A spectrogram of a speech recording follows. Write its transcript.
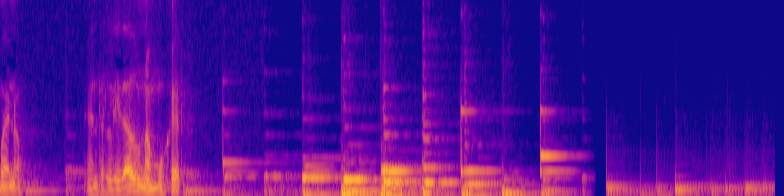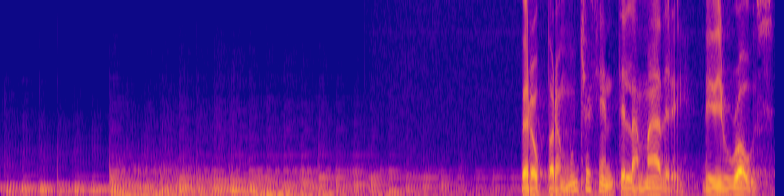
Bueno, en realidad una mujer. Pero para mucha gente la madre, Didi Rose,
